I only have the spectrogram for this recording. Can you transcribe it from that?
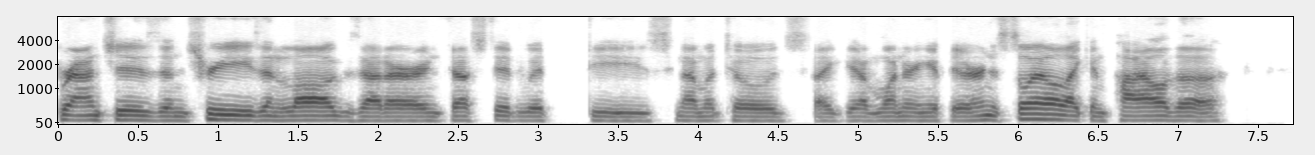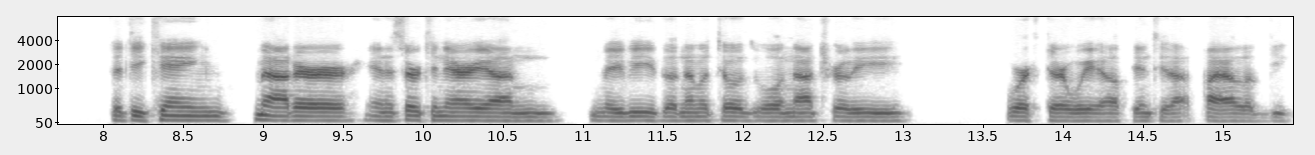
branches and trees and logs that are infested with these nematodes? Like, I'm wondering if they're in the soil, I can pile the the decaying matter in a certain area and maybe the nematodes will naturally work their way up into that pile of de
